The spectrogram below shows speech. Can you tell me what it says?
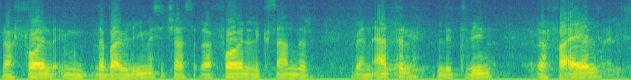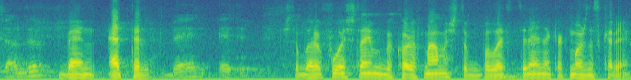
Рафаэль, ему добавили имя сейчас, Рафаэль Александр Бен Этель, Литвин, Рафаэль Александр Бен Этель. Бен Этель. Чтобы Рафуа Шлейм Бекоров Мамы, чтобы было исцеление как можно скорее.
